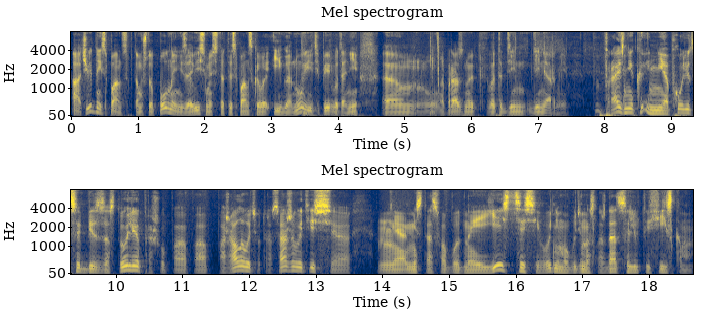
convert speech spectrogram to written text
а, очевидно, испанцы, потому что полная независимость от испанского ига. Ну и теперь вот они эм, празднуют в этот день День армии. Праздник не обходится без застолья. Прошу пожаловать, вот рассаживайтесь. Э, места свободные есть. Сегодня мы будем наслаждаться лютефиском.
